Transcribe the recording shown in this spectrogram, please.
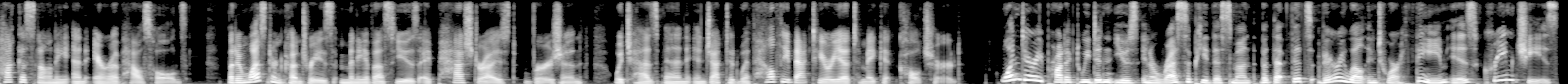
Pakistani, and Arab households, but in Western countries, many of us use a pasteurized version, which has been injected with healthy bacteria to make it cultured. One dairy product we didn't use in a recipe this month, but that fits very well into our theme, is cream cheese.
